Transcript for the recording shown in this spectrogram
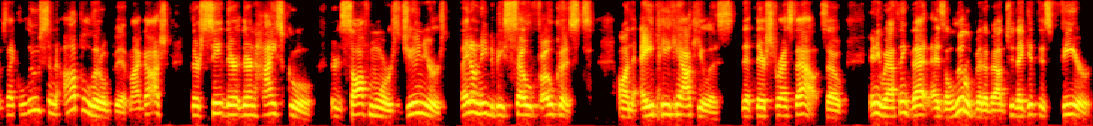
I was like loosen up a little bit my gosh they're see they're they're in high school they're sophomores juniors they don't need to be so focused on AP calculus that they're stressed out. So anyway, I think that is a little bit about too. They get this fear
